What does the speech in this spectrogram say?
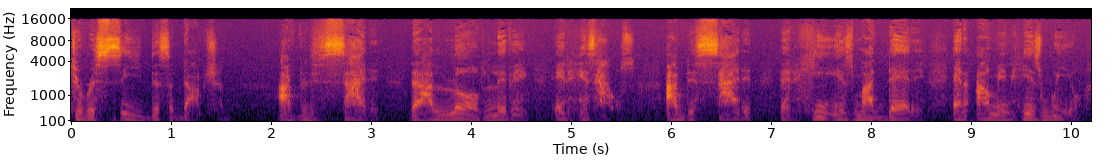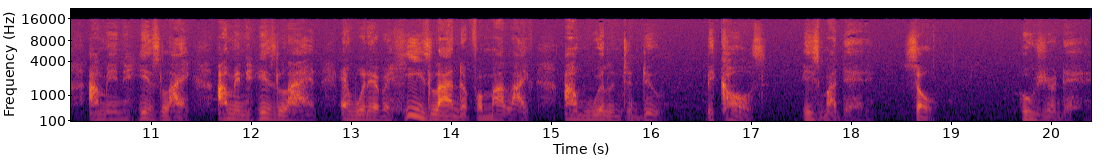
to receive this adoption. I've decided that I love living in his house. I've decided that he is my daddy and I'm in his will. I'm in his life. I'm in his line. And whatever he's lined up for my life, I'm willing to do because he's my daddy. So, who's your daddy?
